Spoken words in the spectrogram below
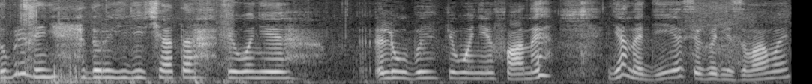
Добрий день, дорогі дівчата, піонії Люби, піонії Фани. Я Надія сьогодні з вами.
